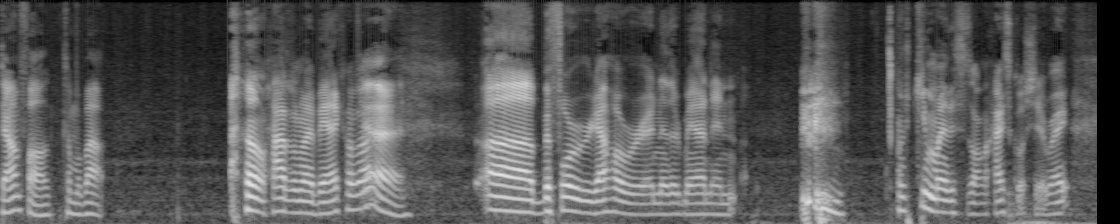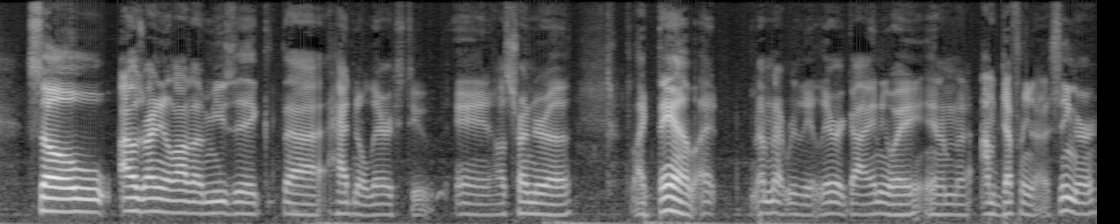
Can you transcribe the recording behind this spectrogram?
downfall come about? Oh, how did my band come about? Yeah. Uh, before we were down, we were another band, and keep in mind this is all high school shit, right? So I was writing a lot of music that had no lyrics to, and I was trying to, uh, like, damn, I, I'm not really a lyric guy anyway, and I'm not, I'm definitely not a singer.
